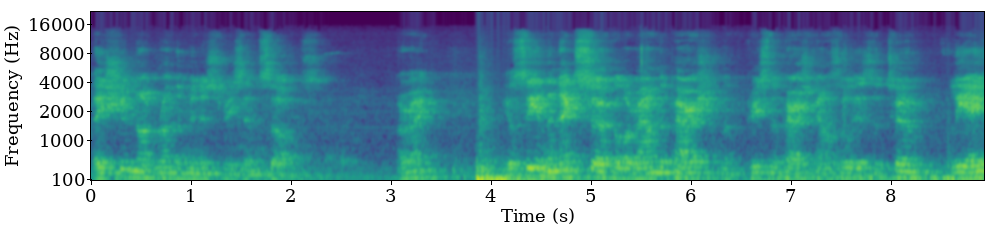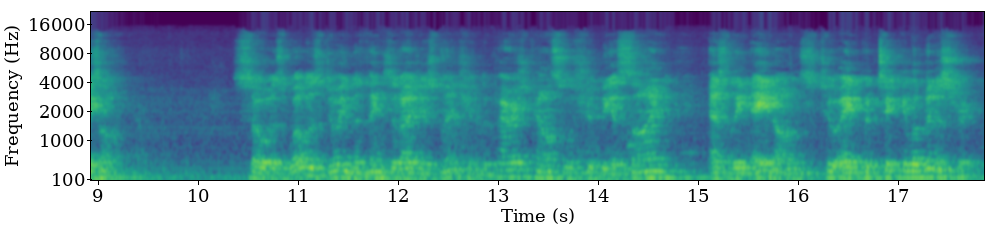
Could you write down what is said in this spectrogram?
They should not run the ministries themselves. All right? You'll see in the next circle around the parish, the priest and the parish council is the term liaison. So as well as doing the things that I just mentioned, the parish council should be assigned as liaisons to a particular ministry.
